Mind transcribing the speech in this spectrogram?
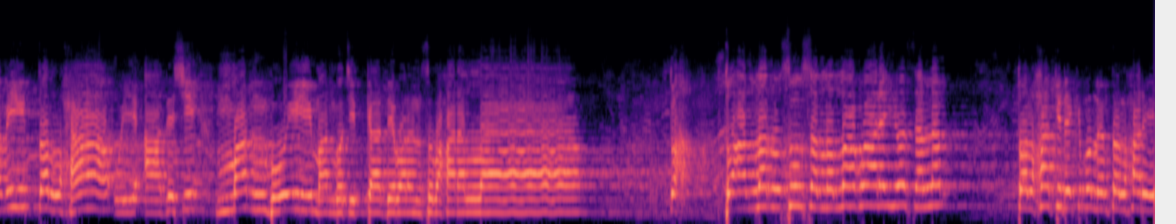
আমি তলহা ওই আদেশই মানবই, মানব চিৎকার দেবেন সুবাহান আল্লাহ তো আল্লাহ রসুল সাল্লাল্লাহু আলাইহি ওয়াসাল্লাম তলহাকে ডেকে বললেন, তলহা রে,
